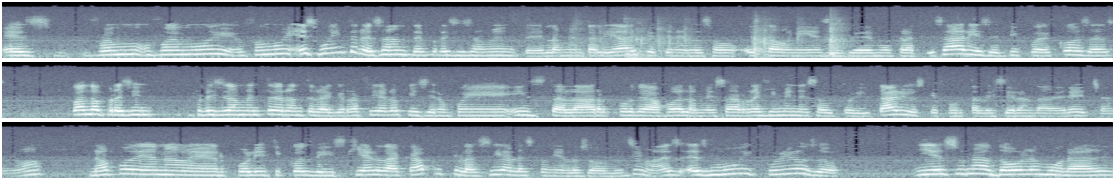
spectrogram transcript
Es, fue, fue muy, fue muy, es muy interesante precisamente la mentalidad que tienen los estadounidenses de democratizar y ese tipo de cosas. Cuando precisamente durante la Guerra Fría lo que hicieron fue instalar por debajo de la mesa regímenes autoritarios que fortalecieran la derecha, ¿no? No podían haber políticos de izquierda acá porque la CIA les ponía los ojos encima. Es, es muy curioso y es una doble moral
